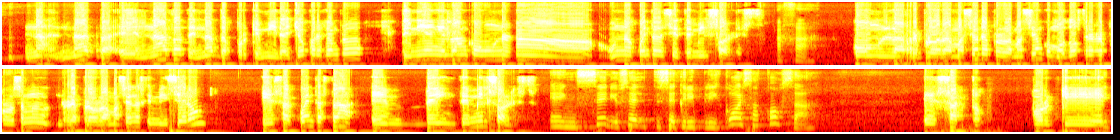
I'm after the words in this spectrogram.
nada, eh, nada de nada, porque mira, yo por ejemplo tenía en el banco una, una cuenta de 7 mil soles. Ajá. Con la reprogramación, reprogramación, como dos, tres reprogramaciones que me hicieron, esa cuenta está en 20 mil soles. ¿En serio? ¿Se, ¿Se, triplicó esa cosa? Exacto, porque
